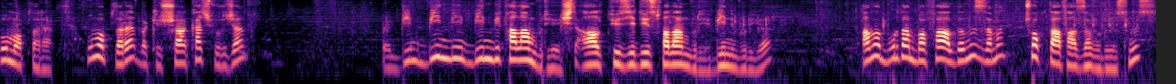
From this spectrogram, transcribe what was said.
Bu moblara. Bu moblara bakın şu an kaç vuracağım? Bin, bin, bin, bin bir falan vuruyor. İşte 600-700 falan vuruyor. 1000 vuruyor. Ama buradan buff'ı aldığınız zaman çok daha fazla vuruyorsunuz.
